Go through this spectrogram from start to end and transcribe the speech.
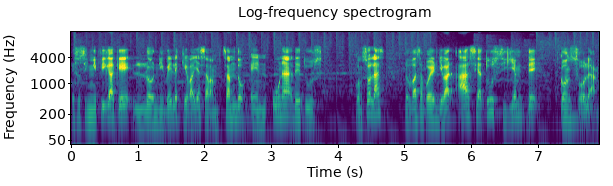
Eso significa que los niveles que vayas avanzando en una de tus consolas los vas a poder llevar hacia tu siguiente consola.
